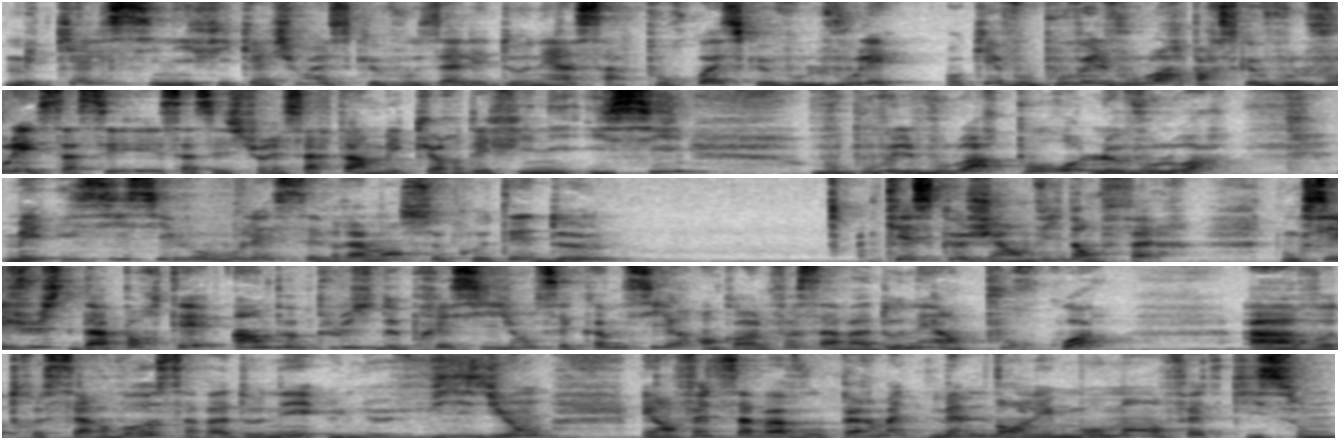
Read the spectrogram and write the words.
mais quelle signification est-ce que vous allez donner à ça? Pourquoi est-ce que vous le voulez? Vous pouvez le vouloir parce que vous le voulez, ça c'est ça c'est sûr et certain. Mais cœur défini ici, vous pouvez le vouloir pour le vouloir. Mais ici, si vous voulez, c'est vraiment ce côté de qu'est-ce que j'ai envie d'en faire? Donc c'est juste d'apporter un peu plus de précision. C'est comme si, encore une fois, ça va donner un pourquoi à votre cerveau, ça va donner une vision et en fait ça va vous permettre même dans les moments en fait qui sont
